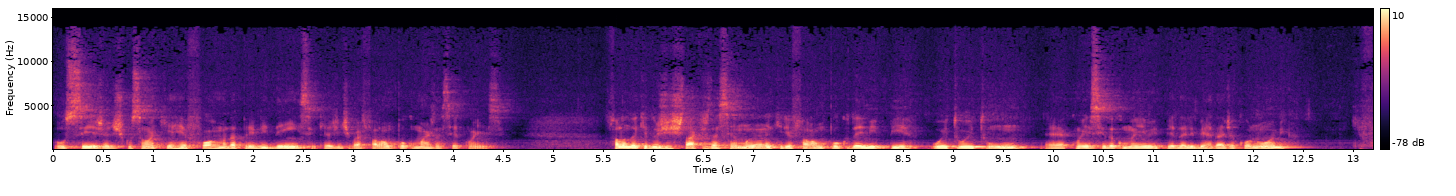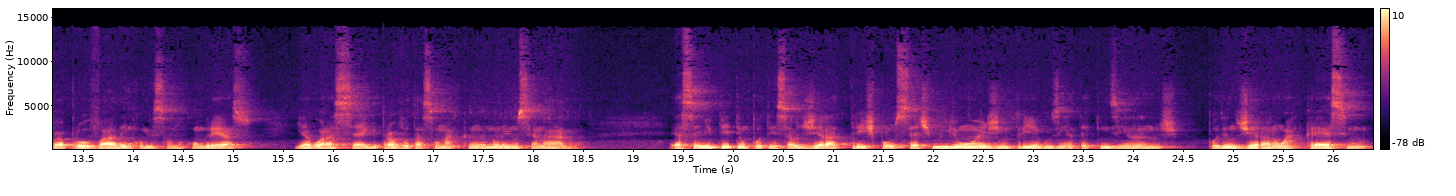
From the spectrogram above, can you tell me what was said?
Ou seja, a discussão aqui é reforma da Previdência, que a gente vai falar um pouco mais na sequência. Falando aqui dos destaques da semana, queria falar um pouco da MP 881, é, conhecida como a MP da Liberdade Econômica, que foi aprovada em comissão no Congresso e agora segue para votação na Câmara e no Senado. Essa MP tem um potencial de gerar 3,7 milhões de empregos em até 15 anos, podendo gerar um acréscimo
